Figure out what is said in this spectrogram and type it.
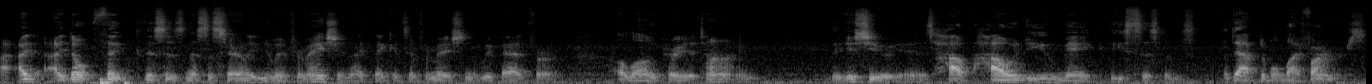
I, I don't think this is necessarily new information. I think it's information that we've had for a long period of time. The issue is how, how do you make these systems adaptable by farmers?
